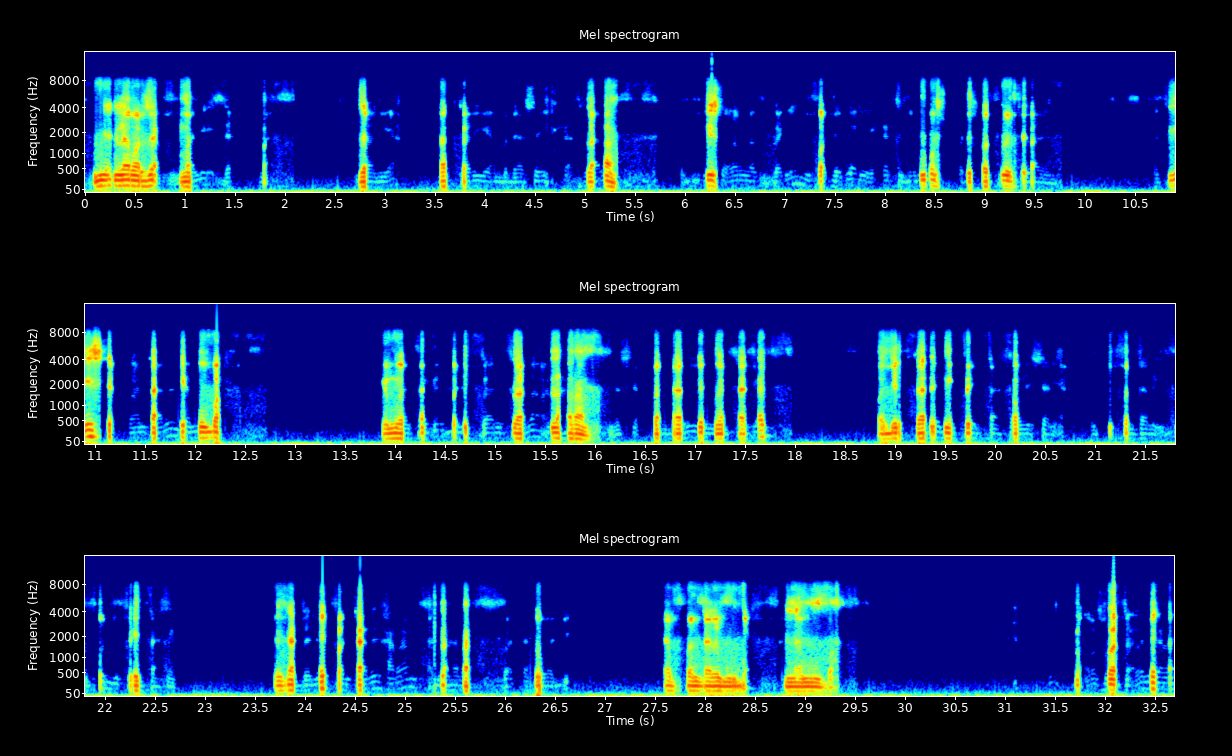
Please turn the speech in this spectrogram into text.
Ini adalah mazhab dalam mubah. Lah,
